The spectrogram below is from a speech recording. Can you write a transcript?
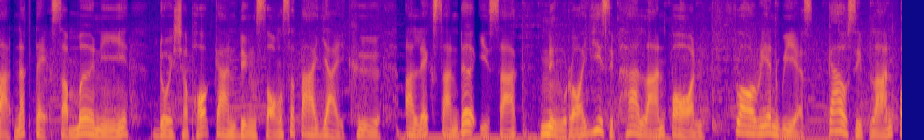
ลาดนักเตะซัมเมอร์นี้ โดยเฉพาะการดึง 2 สตาร์ใหญ่คืออเล็กซานเดอร์อิซัก 125 ล้านปอนด์ ฟลอเรียนเวียส 90 ล้านป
